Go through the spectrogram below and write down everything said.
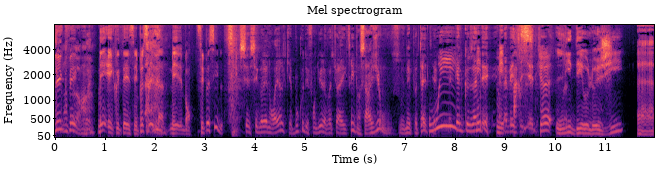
Luc Ferry. Hein. Mais écoutez, c'est possible. Mais bon, c'est possible. C'est Ségolène Royal qui a beaucoup défendu la voiture électrique dans sa région. Vous vous souvenez peut-être oui, il y a quelques années. Mais, parce que l'idéologie euh,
